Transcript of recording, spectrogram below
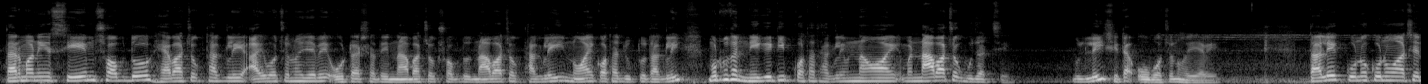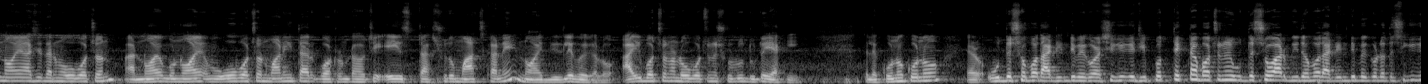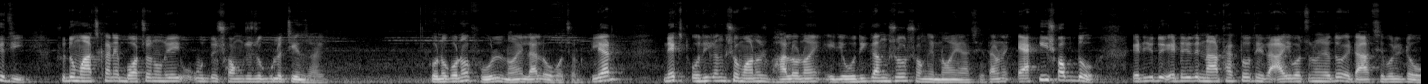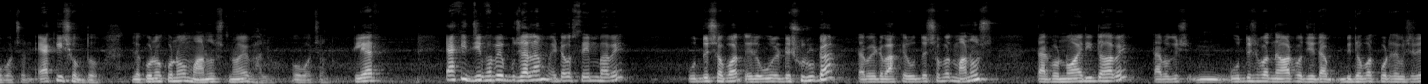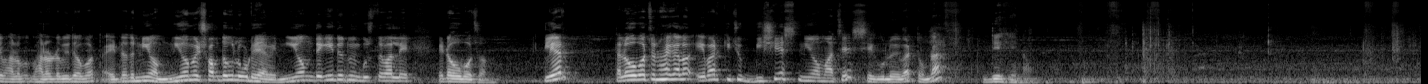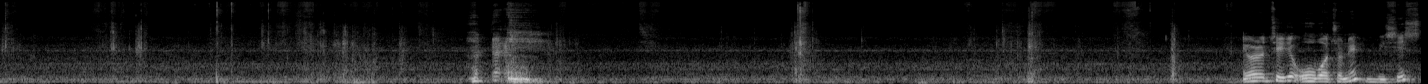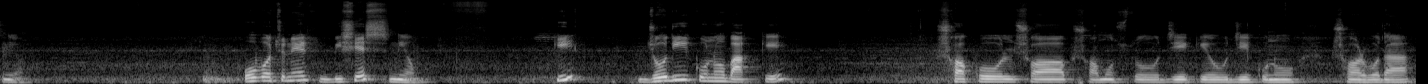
তার মানে সেম শব্দ, হ্যাবাচক থাকলে আই বচন হয়ে যাবে, ওটার সাথে নাবাচক শব্দ, নাবাচক থাকলেই নয়, কথা যুক্ত থাকলেই, মোট কথা নেগেটিভ কথা থাকলে নয় মানে নাবাচক বোঝাচ্ছে। বুঝলেই সেটা ও বচন হয়ে যাবে। তাহলে কোনো কোনো আছে, নয় আছে তার মানে ও বচন, আর নয় নয়, ও বচন মানেই তার গঠনটা হচ্ছে এই স্টাক শুধু মাঝখানে নয় দিলে হয়ে গেল। আই বচন আর ও বচনের শুরু দুটোই একই। তাহলে কোনো কোনো উদ্দেশ্যপদ আইডেন্টিফাই করা শিখে গেছি। প্রত্যেকটা বচনের উদ্দেশ্য আর বিধপদ আইডেন্টিফাই করতে শিখে গেছি। শুধু মাঝখানে বচন অনুযায়ী সংযোজকগুলো চেঞ্জ হয়। কোনো কোনো ফুল, নয়, লাল, ও বচন। ক্লিয়ার নেক্সট অধিকাংশ মানুষ ভালো নয়। এই যে অধিকাংশ সঙ্গে নয় আছে। তার মানে একই শব্দ, এটা যদি এটা যদি না থাকতো তো এটা আই বচন হয়ে যেত, এটা আছে বলে এটা ও বচন। একই শব্দ, তাহলে কোনো কোনো মানুষ নয় ভালো, ও বচন। ক্লিয়ার একই যেভাবে বুঝালাম, এটাও সেমভাবে উদ্দেশ্যপদ এটা শুরুটা, তারপর এটা বাক্যের উদ্দেশ্যপদ মানুষ, তারপর নয় দিতে হবে, তারপর কি উদ্দেশ্যপদ নেওয়ার পর যেটা বিধপদ পড়ে থাকবে সেটাই ভালো, ভালোটা বিধপদ এটা তো নিয়ম, নিয়মের শব্দগুলো উঠে যাবে। নিয়ম দেখেই তো তুমি বুঝতে পারলে এটা ও বচন। ক্লিয়ার তাহলে ও বচন হয়ে গেল। এবার কিছু বিশেষ নিয়ম আছে, সেগুলো এবার তোমরা দেখে নাও। এবার হচ্ছে এই যে ও বচনের বিশেষ নিয়ম। ও বচনের বিশেষ নিয়ম। কি? যদি কোনো বাক্যে সকল, সব, সমস্ত, যে কেউ, যে কোনো, সর্বদা,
